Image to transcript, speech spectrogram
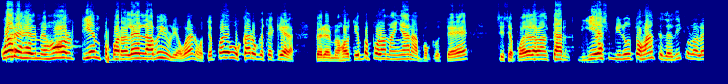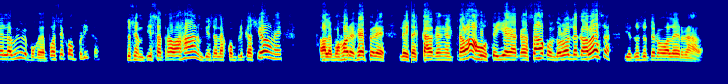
¿Cuál es el mejor tiempo para leer la Biblia? Bueno, usted puede buscar lo que usted quiera, pero el mejor tiempo es por la mañana, porque usted, si se puede levantar 10 minutos antes, dedíquelo a leer la Biblia, porque después se complica. Entonces empieza a trabajar, empiezan las complicaciones. A lo mejor el jefe le, descarga en el trabajo, usted llega cansado con dolor de cabeza y entonces usted no va a leer nada.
